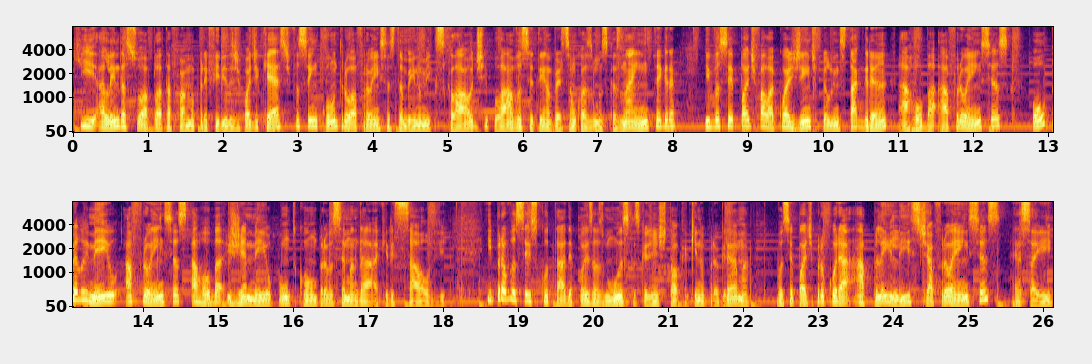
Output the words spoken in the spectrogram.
que além da sua plataforma preferida de podcast, você encontra o Afluências também no Mixcloud. Lá você tem a versão com as músicas na íntegra e você pode falar com a gente pelo Instagram @afluências ou pelo e-mail afluências@gmail.com para você mandar aquele salve. E para você escutar depois as músicas que a gente toca aqui no programa, você pode procurar a playlist Afluências, essa aí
